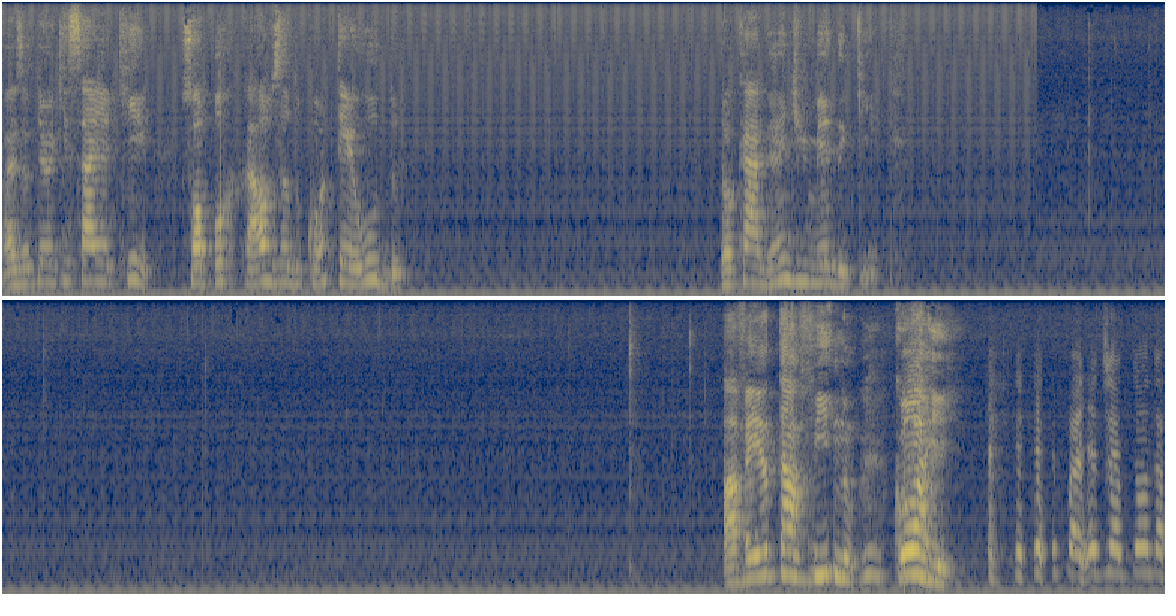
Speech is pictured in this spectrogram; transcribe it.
Mas eu tenho que sair aqui só por causa do conteúdo. Tô cagando de medo aqui. A veia tá vindo! Corre! Parece a dona.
